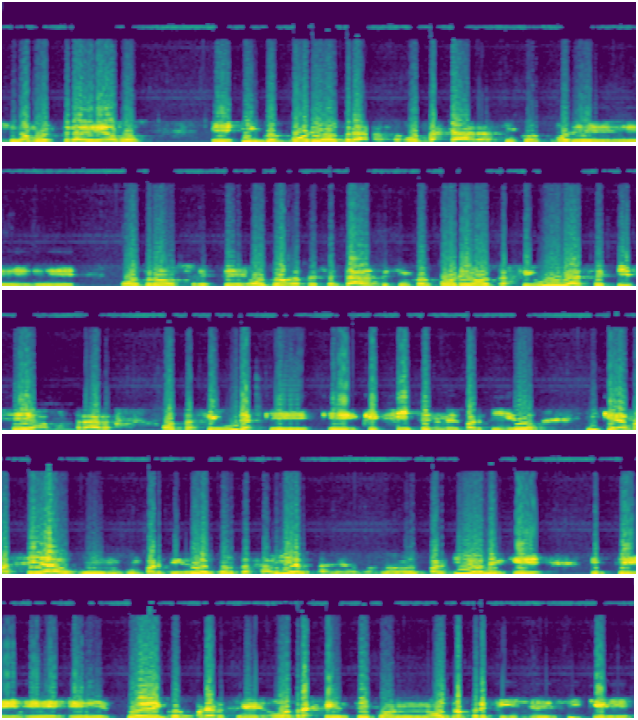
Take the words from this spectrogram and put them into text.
es una muestra digamos eh, incorpore otras otras caras incorpore eh, otros este, otros representantes incorpore otras figuras empiece a mostrar otras figuras que, que, existen en el partido y que además sea un, partido de puertas abiertas digamos no el partido en el que este, puede incorporarse otra gente con otros perfiles y que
